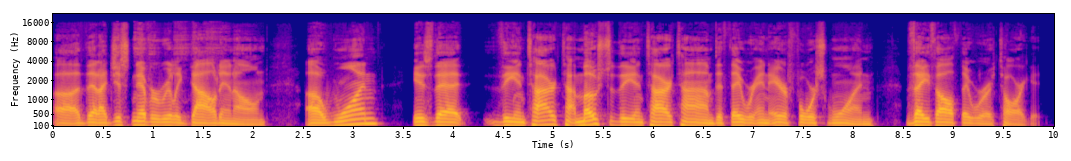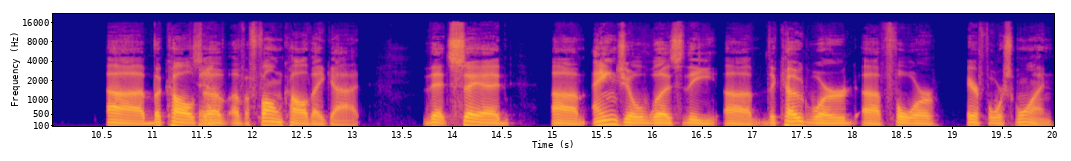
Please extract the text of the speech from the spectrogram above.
uh, that I just never really dialed in on. Uh, one is that the entire time, most of the entire time that they were in Air Force One, they thought they were a target uh, because Yeah. of, of a phone call they got that said um, Angel was the uh, the code word uh, for Air Force One,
